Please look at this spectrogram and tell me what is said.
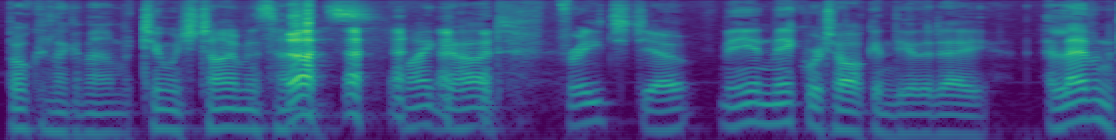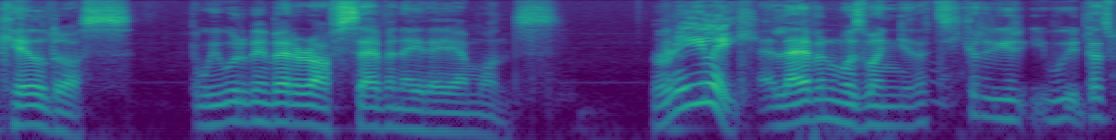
Spoken like a man with too much time in his hands. My God. Preach, Joe. Me and Mick were talking the other day. 11 killed us. We would have been better off 7, 8 a.m. once. Really? Eleven was when you, that's you gotta, that's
